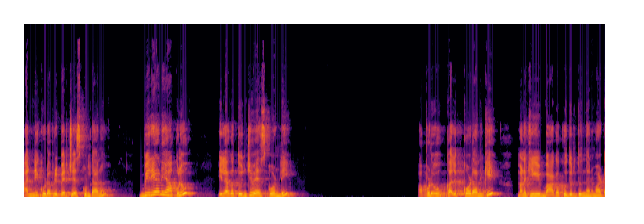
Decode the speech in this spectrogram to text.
అన్నీ కూడా ప్రిపేర్ చేసుకుంటాను. బిర్యానీ ఆకులు ఇలాగ తుంచి వేసుకోండి. అప్పుడు కలుపుకోవడానికి మనకి బాగా కుదురుతుందనమాట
